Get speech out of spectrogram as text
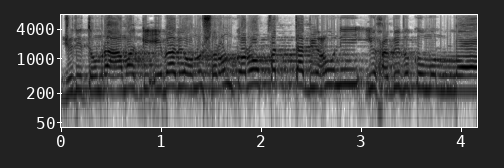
যদি তোমরা আমাকে এভাবে অনুসরণ করো, ফাত্তাবিউনি ইউহিব্বুকুমুল্লাহ,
